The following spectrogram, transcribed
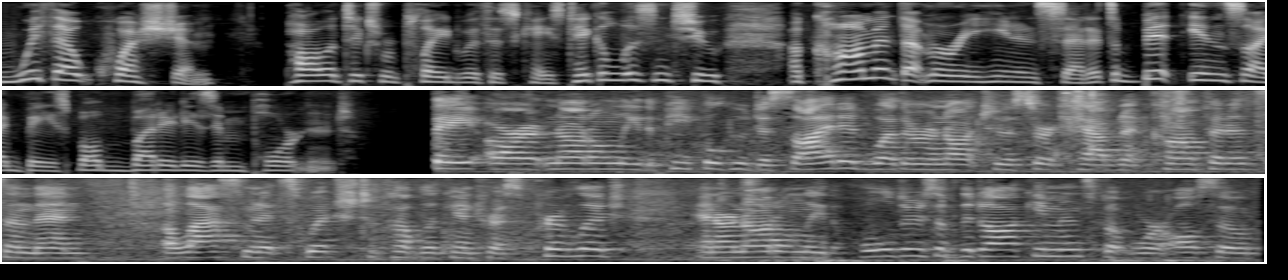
without question, politics were played with this case. Take a listen to a comment that Marie Henein said. It's a bit inside baseball, but it is important. They are not only the people who decided whether or not to assert cabinet confidence and then a last minute switch to public interest privilege, and are not only the holders of the documents, but were also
